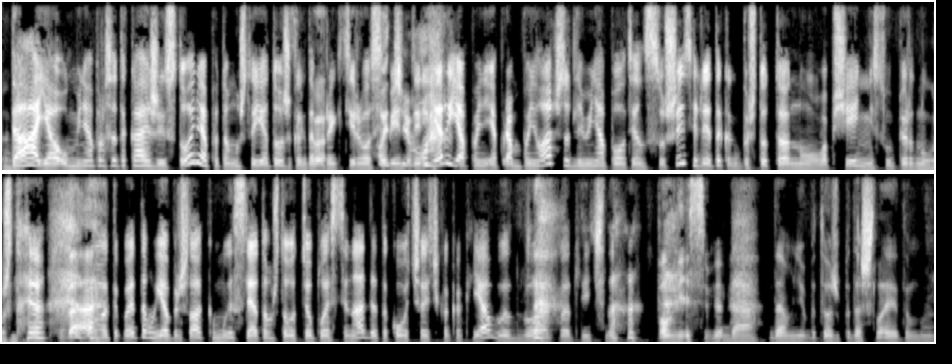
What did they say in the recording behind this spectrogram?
Да, я, у меня просто такая же история, потому что я тоже, когда Типа, проектировала себе почему? интерьер, я, пон- я прям поняла, что для меня полотенцесушитель это как бы что-то, ну, вообще не супер нужное. Да. Вот, и поэтому я пришла к мысли о том, что вот теплая стена для такого человечка, как я, была бы отлично. Вполне себе. Да. Да, мне бы тоже подошла, я думаю.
